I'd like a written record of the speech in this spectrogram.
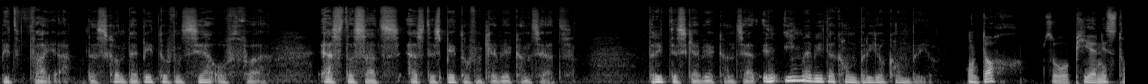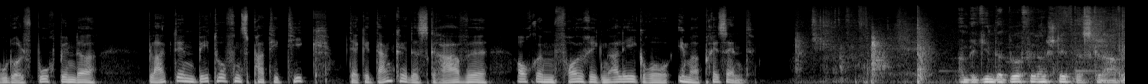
mit Feuer. Das kommt bei Beethoven sehr oft vor. Erster Satz, erstes Beethoven-Klavierkonzert, drittes Klavierkonzert, immer wieder con brio, con brio. Und doch, so Pianist Rudolf Buchbinder, bleibt in Beethovens Partitik der Gedanke des Grave auch im feurigen Allegro immer präsent. Am Beginn der Durchführung steht das Grave.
